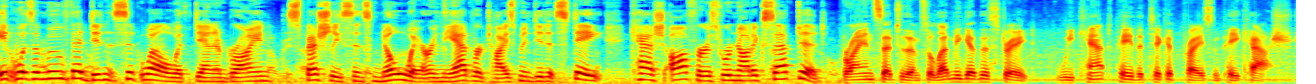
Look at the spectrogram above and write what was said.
It was a move that didn't sit well with Dan and Brian, especially since nowhere in the advertisement did it state cash offers were not accepted. Brian said to them, So let me get this straight we can't pay the ticket price and pay cash.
